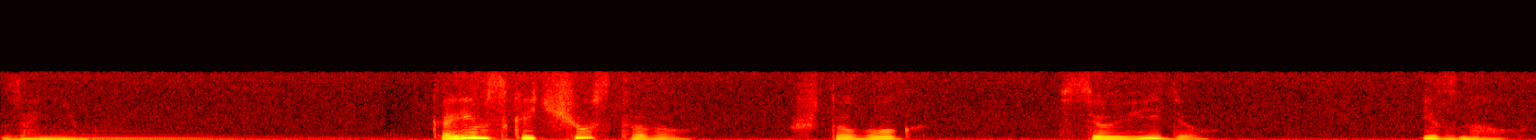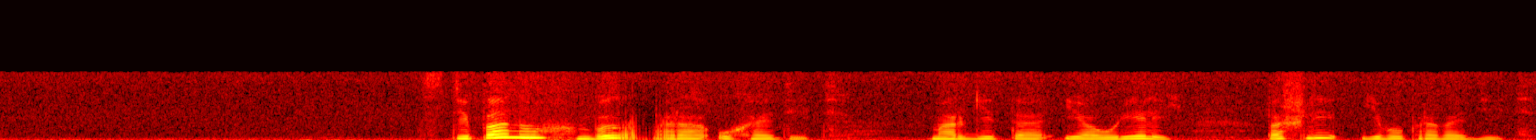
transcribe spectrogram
за ним. Каримский чувствовал, что Бог все видел и знал. Степану был пора уходить. Маргита и Аурелий пошли его проводить.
